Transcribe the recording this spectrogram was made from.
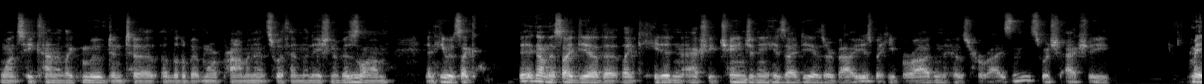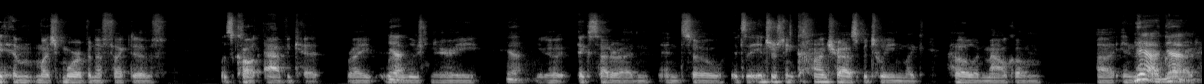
once he kind of like moved into a little bit more prominence within the Nation of Islam, and he was like big on this idea that like he didn't actually change any of his ideas or values, but he broadened his horizons, which actually made him much more of an effective, let's call it advocate, right? Yeah. Revolutionary, yeah, you know, et cetera. And and so it's an interesting contrast between like Ho and Malcolm uh, in that yeah, regard. Yeah.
